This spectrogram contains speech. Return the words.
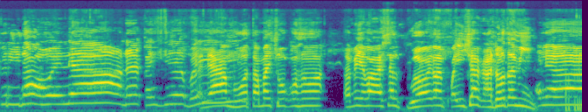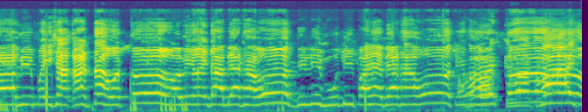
કરી ના હોય લ્યા. અને કહીએ ભાઈ. અલ્યા મો તમે શું કહો છો? તમે એવા અસલ ભૂવા હોય તમે પૈસા કાઢો તમે. અલ્યા અમે પૈસા કાઢતા હોત તો અમે અહીંના બેઠા હો દિલ્હી મોદી પાસે બેઠા હોત. તેવા તો.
